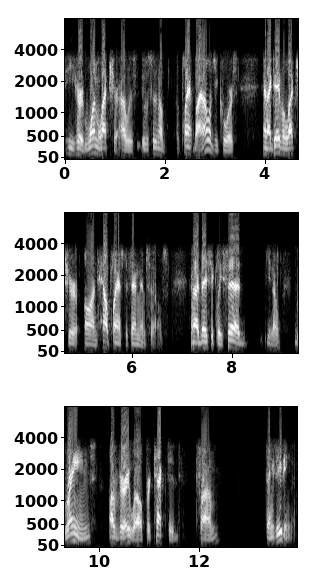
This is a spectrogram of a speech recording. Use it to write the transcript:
he heard one lecture. I was it was in a, a plant biology course, and I gave a lecture on how plants defend themselves. And I basically said, you know, grains are very well protected from things eating them.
